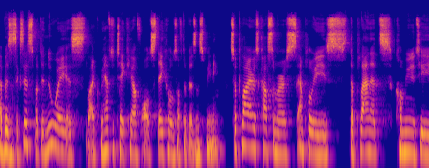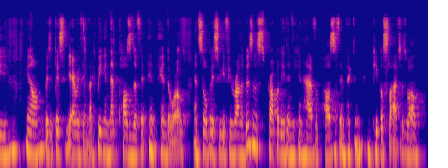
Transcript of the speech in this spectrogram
a business exists, but the new way is like we have to take care of all stakeholders of the business, meaning suppliers, customers, employees, the planet, community, you know, basically everything, like being a net positive in, in the world. And so basically, if you run a business properly, then you can have a positive impact in, in people's lives as well.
